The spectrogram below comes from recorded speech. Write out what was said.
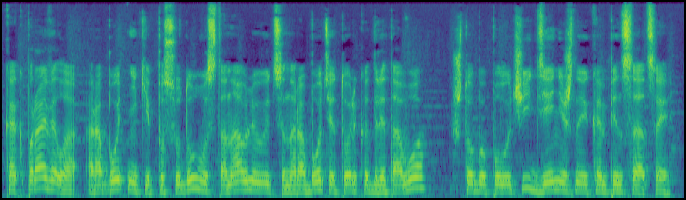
Как правило, работники по суду восстанавливаются на работе только для того, чтобы получить денежные компенсации –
